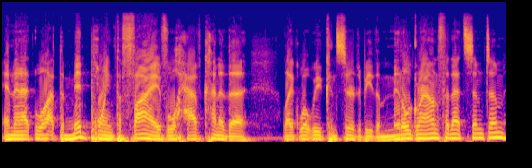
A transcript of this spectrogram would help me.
and then at, well at the midpoint the five will have kind of the like what we consider to be the middle ground for that symptom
